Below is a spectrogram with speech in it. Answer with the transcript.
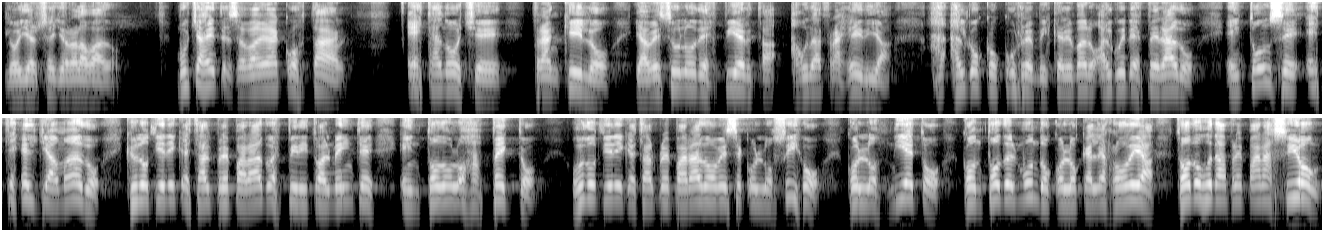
Gloria al Señor alabado. Mucha gente se va a acostar esta noche tranquilo y a veces uno despierta a una tragedia, algo que ocurre, mis queridos hermanos, algo inesperado. Entonces, este es el llamado que uno tiene que estar preparado espiritualmente en todos los aspectos. Uno tiene que estar preparado a veces con los hijos, con los nietos, con todo el mundo, con lo que les rodea. Todo es una preparación.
